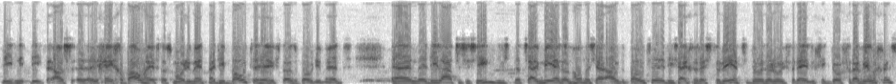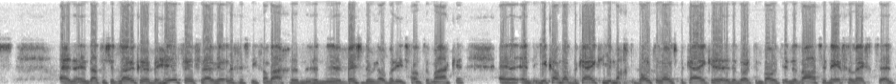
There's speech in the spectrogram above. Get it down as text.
die, die als, eh, geen gebouw heeft als monument, maar die boten heeft als monument. En eh, die laten ze zien. Dat zijn meer dan 100 jaar oude boten. Die zijn gerestaureerd door de roeivereniging, door vrijwilligers. En, en dat is het leuke. We hebben heel veel vrijwilligers die vandaag hun, hun eh, best doen om er iets van te maken. En, en je kan dat bekijken. Je mag de botenloods bekijken. Er wordt een boot in het water neergelegd. En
